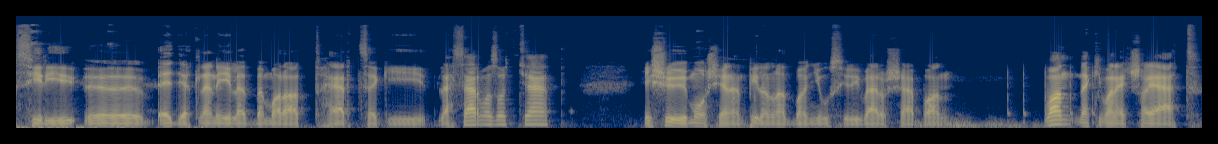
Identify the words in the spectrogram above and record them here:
Siri ö, egyetlen életben maradt hercegi leszármazottját, és ő most jelen pillanatban New Siri városában van, neki van egy saját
